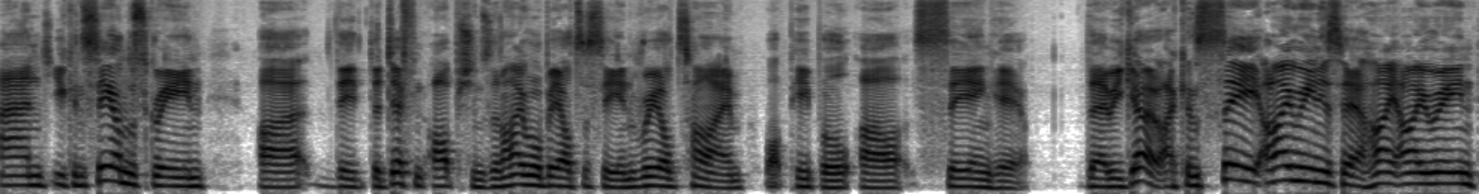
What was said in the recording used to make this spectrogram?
And you can see on the screen uh, the, the different options. And I will be able to see in real time what people are seeing here. There we go. I can see Irene is here. Hi, Irene.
